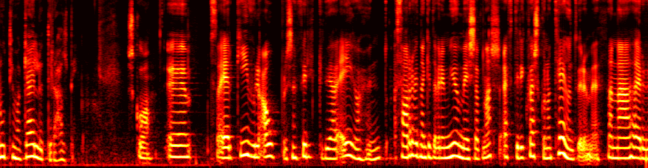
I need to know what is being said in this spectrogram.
nútíma gælutir að haldi? Sko, um, það er gífuleg ábyrg sem fylgir því að eiga hund. Þarfinna geta verið mjög misjafnar eftir í hvers konar tegund við erum með. Þannig að það er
